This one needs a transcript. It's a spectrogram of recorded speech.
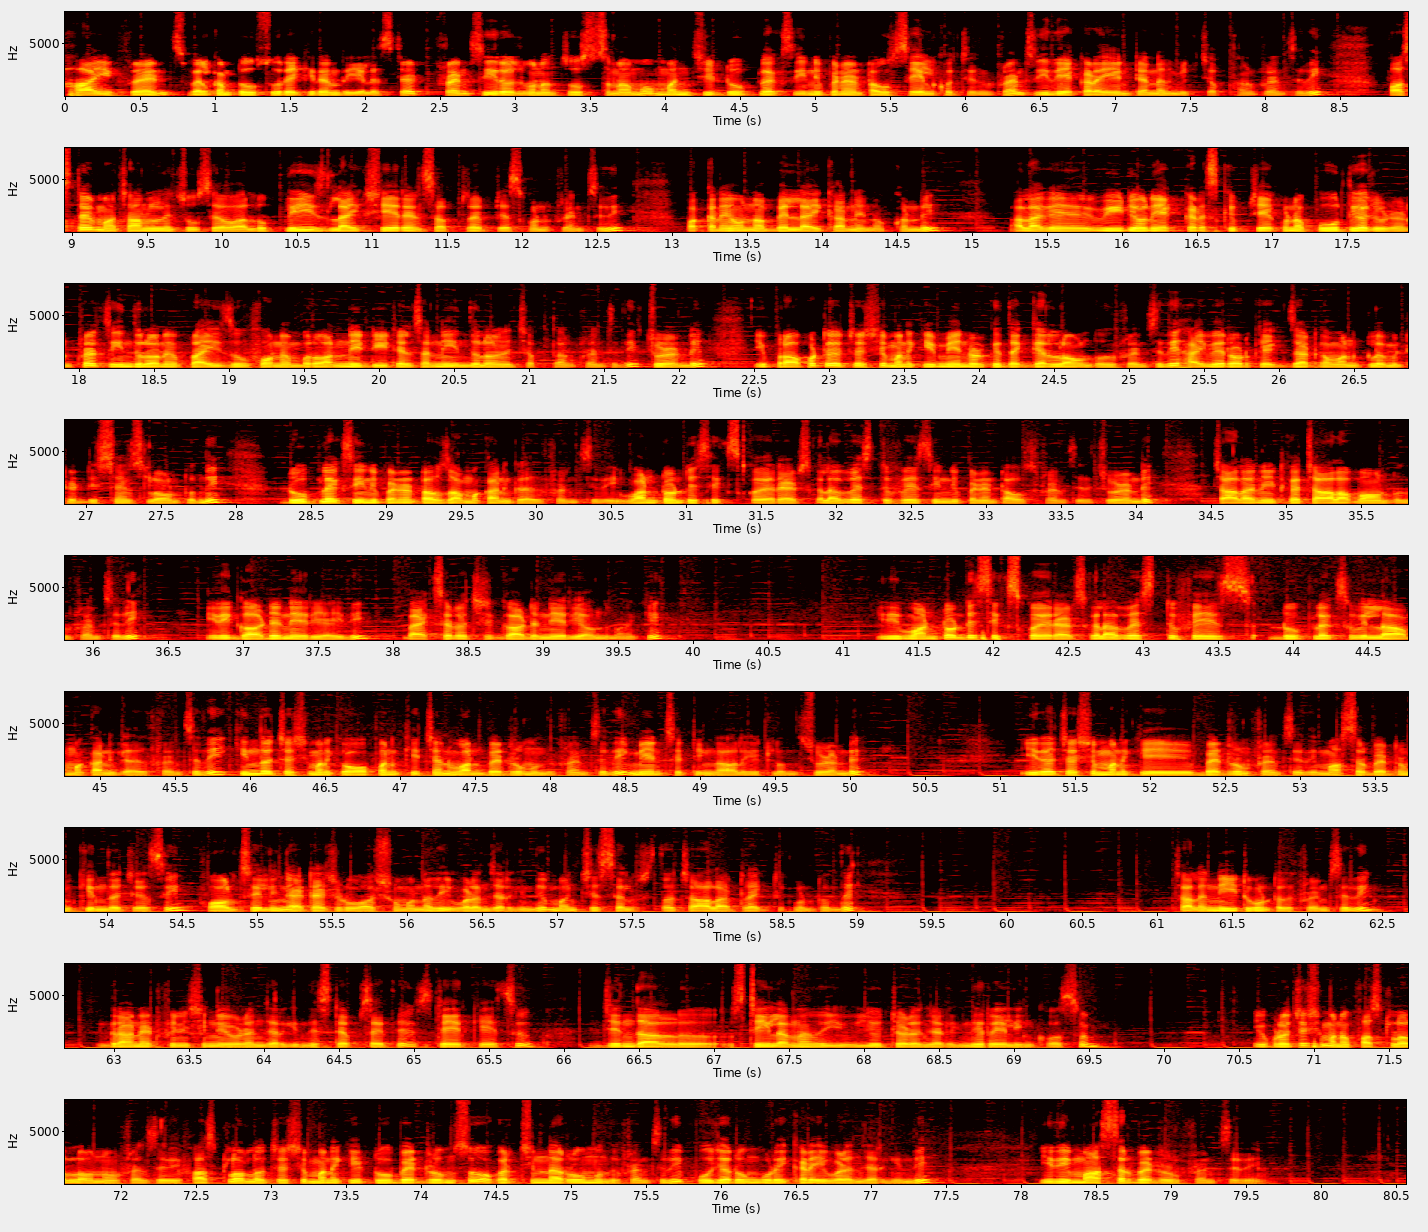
Hi friends welcome to Suryakiran real estate. Friends ఈరోజు మనం చూస్తున్నాము మంచి డూప్లెక్స్ ఇండిపెండెంట్ హౌస్ సేల్కి వచ్చింది. ఫ్రెండ్స్ ఇది ఎక్కడ ఏంటి అన్నది మీకు చెప్తాను ఫ్రెండ్స్ ఇది. ఫస్ట్ టైం మా ఛానల్ని చూసేవాళ్ళు please like share and subscribe చేసుకోండి ఫ్రెండ్స్ ఇది. పక్కనే ఉన్న బెల్ ఐకాన్ని నొక్కండి. అలాగే వీడియోని ఎక్కడ స్కిప్ చేయకుండా పూర్తిగా చూడండి ఫ్రెండ్స్. ఇందులోనే ప్రైజు ఫోన్ నెంబరు అన్ని డీటెయిల్స్ అన్ని ఇందులోనే చెప్తాను ఫ్రెండ్స్ ఇది. చూడండి. ఈ ప్రాపర్టీ వచ్చేసి మనకి మెయిన్ రోడ్కి దగ్గరలో ఉంటుంది ఫ్రెండ్స్ ఇది. హైవే రోడ్కి ఎగ్జాక్ట్గా వన్ కిలోమీటర్ డిస్టెన్స్లో ఉంటుంది. డూప్లెక్స్ ఇండిపెండెంట్ హౌస్ అమ్మకానికి లేదు ఫ్రెండ్స్ ఇది. One twenty six square yards గల west face independent house friends ఇది. చూడండి. చాలా నీట్గా చాలా బాగుంటుంది ఫ్రెండ్స్ ఇది. ఇది గార్డెన్ ఏరియా ఇది. బ్యాక్ సైడ్ వచ్చేసి గార్డెన్ ఏరియా ఉంది మనకి. ఇది one twenty six square yards గల వెస్ట్ ఫేస్ డూప్లెక్స్ విల్లా అమ్మకానికి లేదు ఫ్రెండ్స్ ఇది. కింద వచ్చేసి మనకి ఓపెన్ కిచెన్ వన్ బెడ్రూమ్ ఉంది ఫ్రెండ్స్ ఇది. మెయిన్ సిట్టింగ్ హాల్ ఇట్లా ఉంది చూడండి. ఇది వచ్చేసి మనకి బెడ్రూమ్ ఫ్రెండ్స్ ఇది. మాస్టర్ బెడ్రూమ్ కింద వచ్చేసి ఫాల్ సీలింగ్ అటాచ్డ్ వాష్రూమ్ అన్నది ఇవ్వడం జరిగింది. మంచి సెల్ఫ్స్తో చాలా అట్రాక్టివ్గా ఉంటుంది. చాలా నీట్గా ఉంటుంది ఫ్రెండ్స్ ఇది. గ్రానైట్ ఫినిషింగ్ ఇవ్వడం జరిగింది. స్టెప్స్ అయితే స్టేర్ కేసు జిందాల్ స్టీల్ అన్నది యూజ్ చేయడం జరిగింది రైలింగ్ కోసం. ఇప్పుడు వచ్చేసి మనం ఫస్ట్ ఫ్లోర్లో ఉన్నాం ఫ్రెండ్స్ ఇది ఫస్ట్ ఫ్లోర్లో వచ్చేసి మనకి టూ బెడ్రూమ్స్ ఒక చిన్న రూమ్ ఉంది ఫ్రెండ్స్ ఇది పూజ రూమ్ కూడా ఇక్కడ ఇవ్వడం జరిగింది. ఇది మాస్టర్ బెడ్రూమ్ ఫ్రెండ్స్ ఇది.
